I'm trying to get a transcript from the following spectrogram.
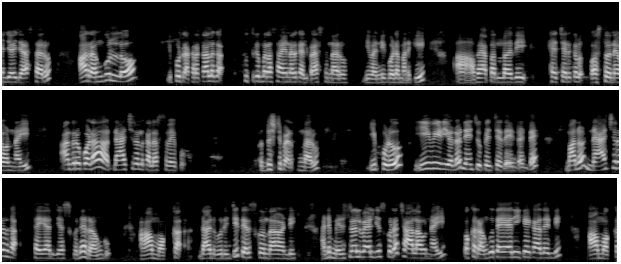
ఎంజాయ్ చేస్తారు. ఆ రంగుల్లో ఇప్పుడు రకరకాలుగా కృత్రిమ రసాయనాలు కలిపేస్తున్నారు. ఇవన్నీ కూడా మనకి పేపర్లో అది హెచ్చరికలు వస్తూనే ఉన్నాయి. అందరూ కూడా న్యాచురల్ కలర్స్ వైపు దృష్టి పెడుతున్నారు. ఇప్పుడు ఈ వీడియోలో నేను చూపించేది ఏంటంటే మనం న్యాచురల్గా తయారు చేసుకునే రంగు. ఆ మొక్క దాని గురించి తెలుసుకుందామండి. అంటే మెడిసినల్ వాల్యూస్ కూడా చాలా ఉన్నాయి. ఒక రంగు తయారీకే కాదండి. ఆ మొక్క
